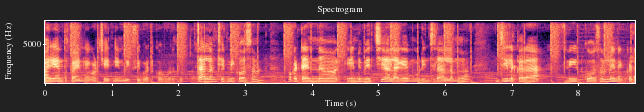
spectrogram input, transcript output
మరీ అంత ఫైన్గా కూడా చట్నీని మిక్సీ పట్టుకోకూడదు. అల్లం చట్నీ కోసం ఒక టెన్ ఎండుమిర్చి అలాగే మూడించుల అల్లము జీలకర్ర స్వీట్ కోసం నేను ఇక్కడ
